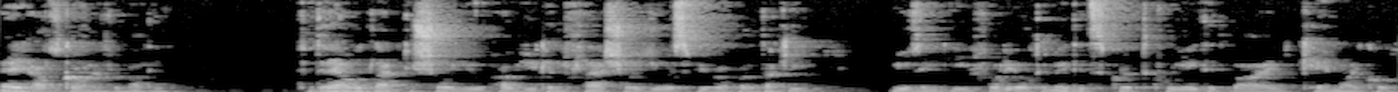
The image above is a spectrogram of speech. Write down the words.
Hey, how's it going everybody? Today I would like to show you how you can flash your USB rubber ducky using a fully automated script created by K. Michael.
